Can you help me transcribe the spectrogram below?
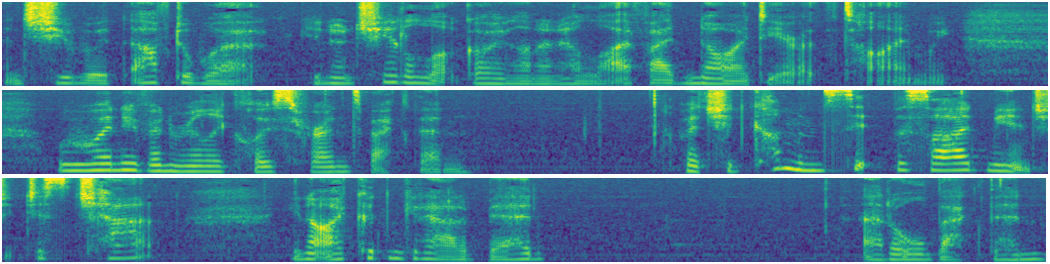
And she would, after work, you know, and she had a lot going on in her life. I had no idea at the time. We, we weren't even really close friends back then. But she'd come and sit beside me and she'd just chat. You know, I couldn't get out of bed at all back then.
